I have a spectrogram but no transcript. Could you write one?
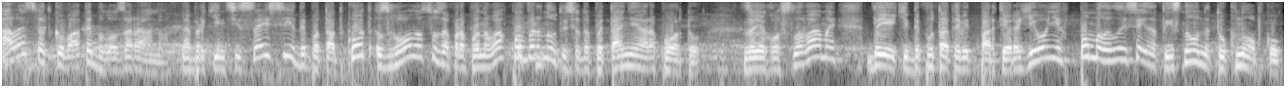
але святкувати було зарано. Наприкінці сесії депутат Кот з голосу запропонував повернутися до питання аеропорту. За його словами, деякі депутати від партії регіонів помилилися і натиснули не ту кнопку.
